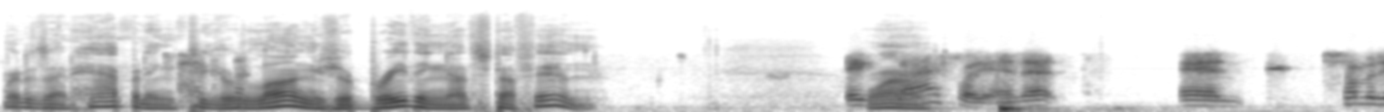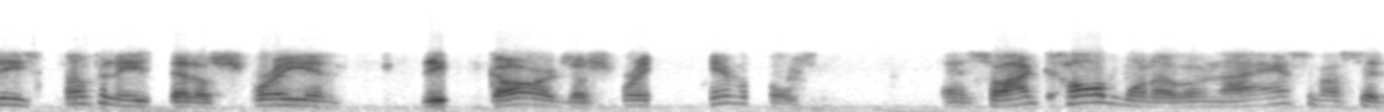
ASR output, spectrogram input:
What is that happening to your lungs? You're breathing that stuff in. Wow. Exactly, and that and some of these companies that are spraying these guards are spraying chemicals, and so I called one of them and I asked them. I said,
